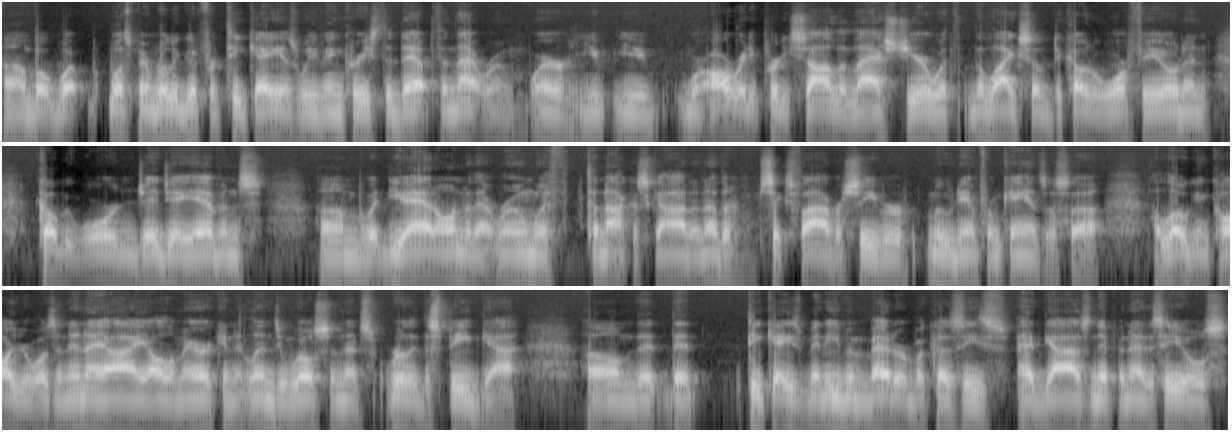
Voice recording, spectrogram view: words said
Um, but what, what's been really good for TK is we've increased the depth in that room where you, you were already pretty solid last year with the likes of Dakota Warfield and Kobe Ward and J.J. Evans. Um, but you add on to that room with Tanaka Scott, another six-five receiver moved in from Kansas. Uh, Logan Collier was an NAI All-American at Lindsey Wilson. That's really the speed guy. Um, that that TK's been even better because he's had guys nipping at his heels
